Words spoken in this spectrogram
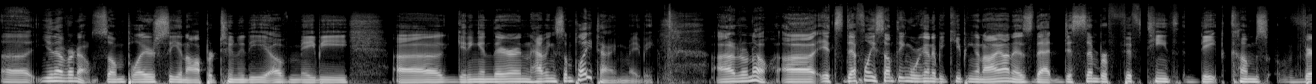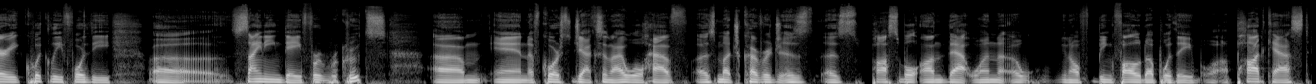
uh, you never know. Some players see an opportunity of maybe uh, getting in there and having some playtime, maybe. I don't know. Uh, it's definitely something we're going to be keeping an eye on. As that December fifteenth date comes very quickly for the uh, signing day for recruits. Um, and of course, Jackson and I will have as much coverage as as possible on that one. Uh, you know, being followed up with a, a podcast,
